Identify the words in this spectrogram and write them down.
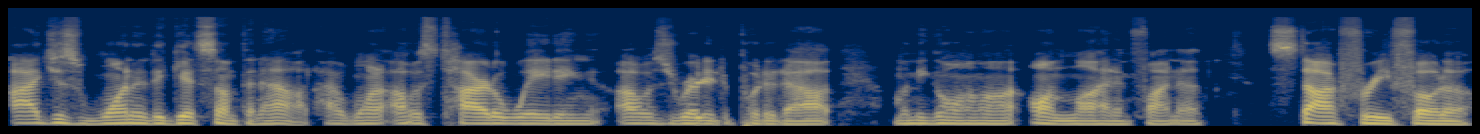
I just wanted to get something out. I want, I was tired of waiting. I was ready to put it out. Let me go on online and find a stock free photo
